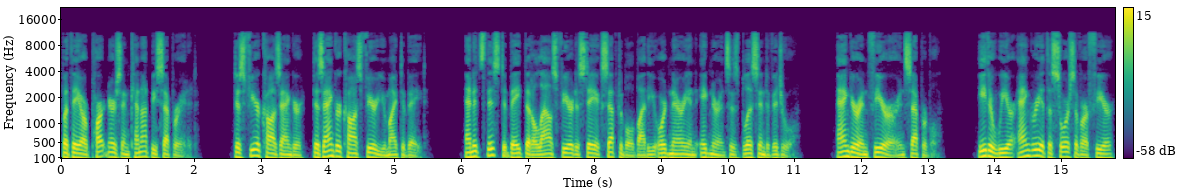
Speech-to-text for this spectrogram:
But they are partners and cannot be separated. Does fear cause anger? Does anger cause fear? You might debate. And it's this debate that allows fear to stay acceptable by the ordinary and ignorance is bliss individual. Anger and fear are inseparable. Either we are angry at the source of our fear,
